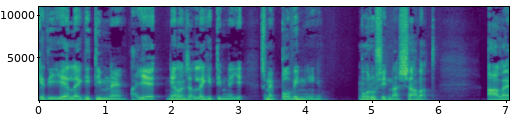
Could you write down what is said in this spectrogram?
kedy je legitimné a je nielen, že legitimné, je, sme povinní porušiť mm. náš šabat. Ale,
